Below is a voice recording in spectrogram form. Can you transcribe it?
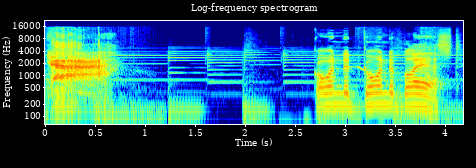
Yeah. Go into go into blast.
